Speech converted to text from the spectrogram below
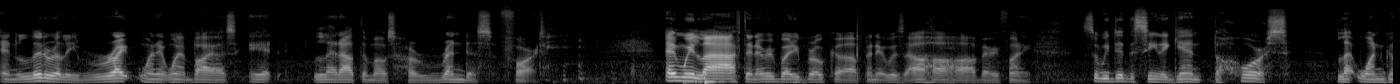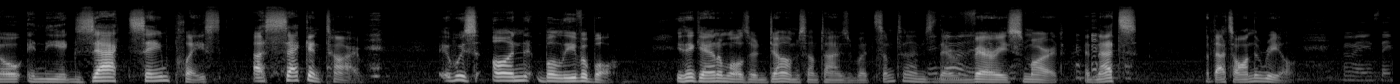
and literally right when it went by us, it let out the most horrendous fart. and we laughed, and everybody broke up, and it was ah ha ha, very funny. So we did the scene again. The horse let one go in the exact same place a second time. It was unbelievable. You think animals are dumb sometimes, but sometimes they are very smart, and that's that's on the reel. Amazing.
